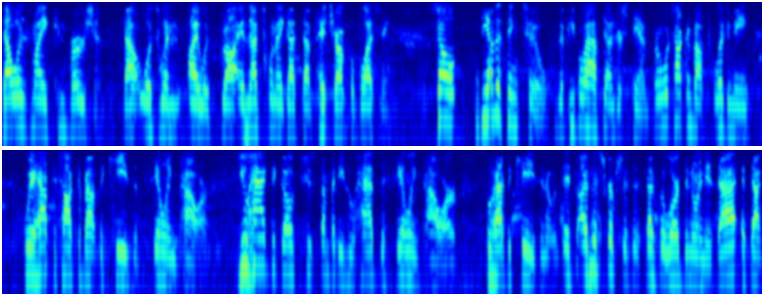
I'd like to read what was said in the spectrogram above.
That was my conversion. That was when I was brought, and that's when I got that patriarchal blessing. So the other thing too that people have to understand. So when we're talking about polygamy, we have to talk about the keys of sealing power. You had to go to somebody who had the sealing power, who had the keys, and it was, it's in the scriptures it says the Lord's anointed. That at that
